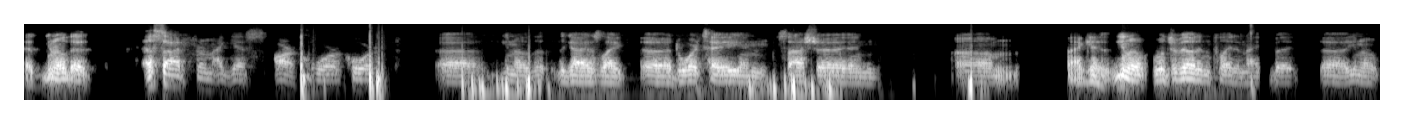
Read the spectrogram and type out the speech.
that you know that aside from I guess our core core, uh, you know, the, the guys like uh, Duarte and Sasha and um, I guess you know, well, JaVale didn't play tonight, but uh, you know,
